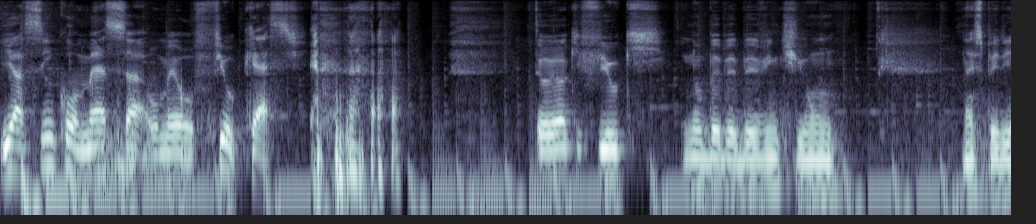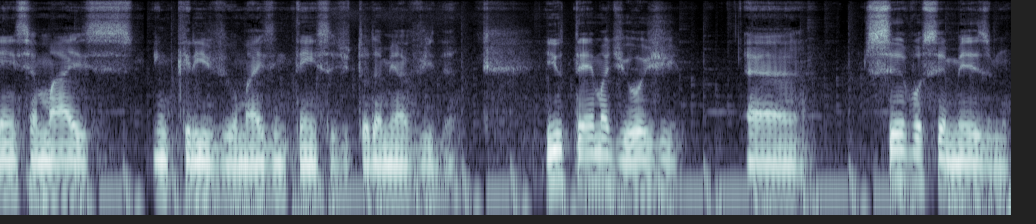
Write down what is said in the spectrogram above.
E assim começa o meu Fiocast. Tô eu aqui, Fiuk, no BBB 21, na experiência mais incrível, mais intensa de toda a minha vida. E o tema de hoje é ser você mesmo,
